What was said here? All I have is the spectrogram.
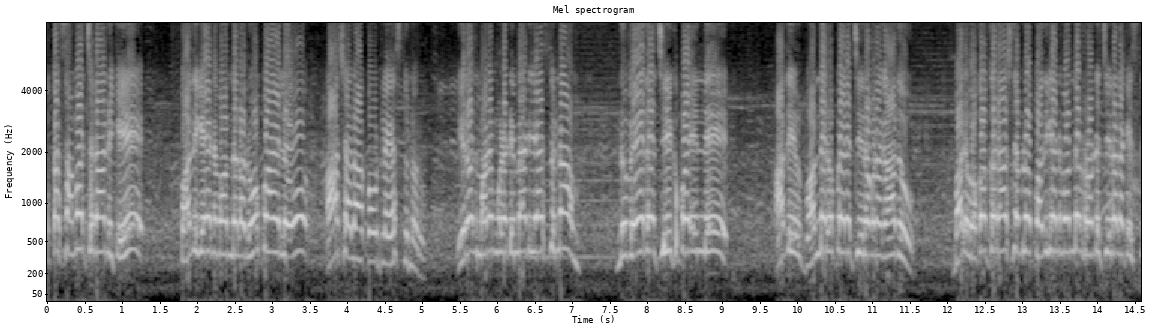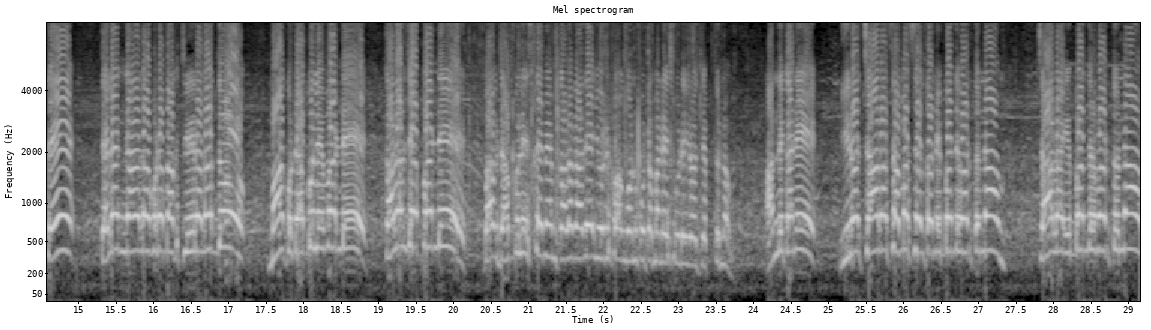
ఒక సంవత్సరానికి పదిహేను వందల రూపాయలు ఆశాల అకౌంట్లో వేస్తున్నారు. ఈరోజు మనం కూడా డిమాండ్ చేస్తున్నాం. నువ్వేదో చీకిపోయింది. అది వంద రూపాయల చీర కూడా కాదు. మరి ఒక్కొక్క రాష్ట్రంలో పదిహేను వందలు రెండు చీరలకు ఇస్తే తెలంగాణలో కూడా మాకు చీరలొద్దు. మాకు డబ్బులు ఇవ్వండి కలర్ చెప్పండి. మాకు డబ్బులు ఇస్తే మేము కలర్ అదే యూనిఫామ్ కొనుక్కుంటాం అనేసి కూడా ఈరోజు చెప్తున్నాం. అందుకని ఈరోజు చాలా సమస్యలతో ఇబ్బంది పడుతున్నాం చాలా ఇబ్బందులు పడుతున్నాం.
